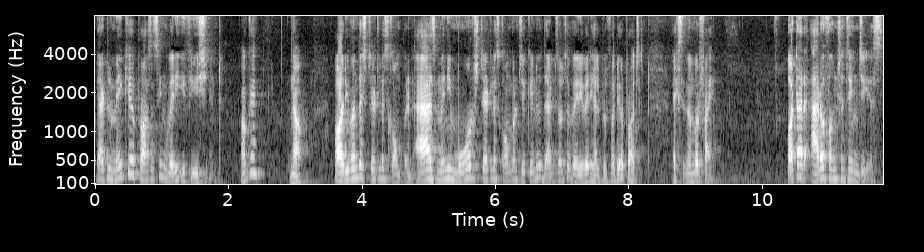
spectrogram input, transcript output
That will make your processing very efficient. Okay? Now or even the stateless component. As many more stateless components you can use that is also very very helpful for your project. Exercise number five what are arrow functions in js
